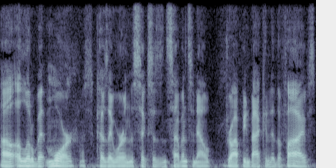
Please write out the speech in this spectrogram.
uh, a little bit more because they were in the sixes and sevens and now dropping back into the fives.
